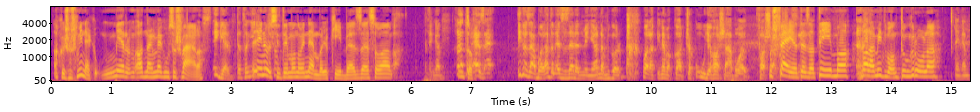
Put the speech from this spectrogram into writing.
akkor is most minek, miért adnánk megúszós választ? Igen, tehát hogy Én őszintén mondom, hogy nem vagyok képbe ezzel, szóval Igen. Nem Látod, tudom. ez, igazából látod, ez az eredménye annak, amikor valaki nem akar csak úgy a hasából fasságot most feljött ez a téma, valamit mondtunk róla, Igen.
